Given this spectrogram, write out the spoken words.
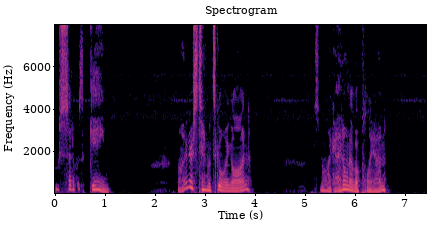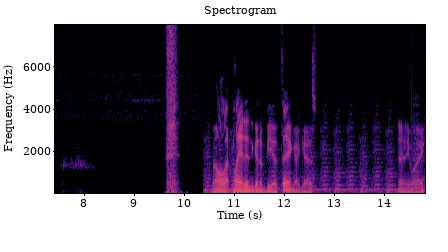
Who said it was a game? I understand what's going on. It's not like I don't have a plan. well, that plan isn't gonna be a thing, I guess. Anyway.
